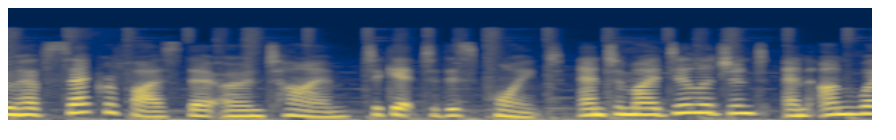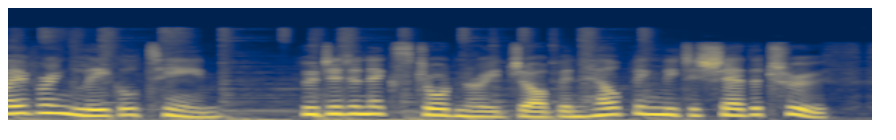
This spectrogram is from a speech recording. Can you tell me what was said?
who have sacrificed their own time to get to this point, and to my diligent and unwavering legal team who did an extraordinary job in helping me to share the truth.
